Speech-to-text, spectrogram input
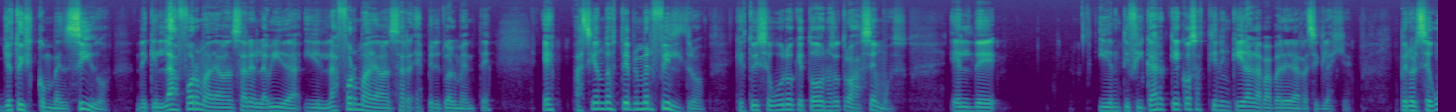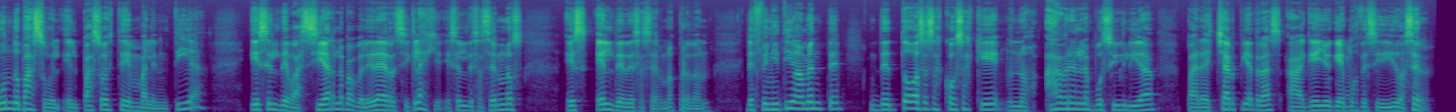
yo estoy convencido de que la forma de avanzar en la vida y la forma de avanzar espiritualmente es haciendo este primer filtro, que estoy seguro que todos nosotros hacemos, el de identificar qué cosas tienen que ir a la papelera de reciclaje. Pero el segundo paso, el, paso este en valentía, es el de vaciar la papelera de reciclaje, es el deshacernos, es el de deshacernos, perdón, definitivamente de todas esas cosas que nos abren la posibilidad para echar pie atrás a aquello que hemos decidido hacer.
